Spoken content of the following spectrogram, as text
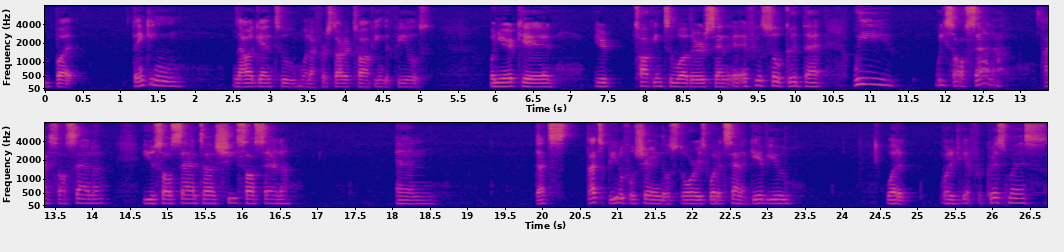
But thinking now again to when I first started talking the feels, when you're a kid, you're talking to others, and it feels so good that we we saw Santa. I saw Santa, you saw Santa, she saw Santa, and that's that's beautiful sharing those stories. What did Santa give you? What did what did you get for Christmas?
